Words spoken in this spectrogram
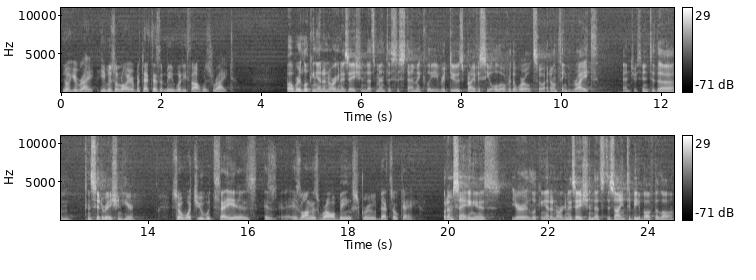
no you're right he was a lawyer but that doesn't mean what he thought was right Well, we're looking at an organization that's meant to systemically reduce privacy all over the world, so I don't think right enters into the um, consideration here. so what you would say is is as long as we're all being screwed that's okay What I'm saying is, you're looking at an organization that's designed to be above the law.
